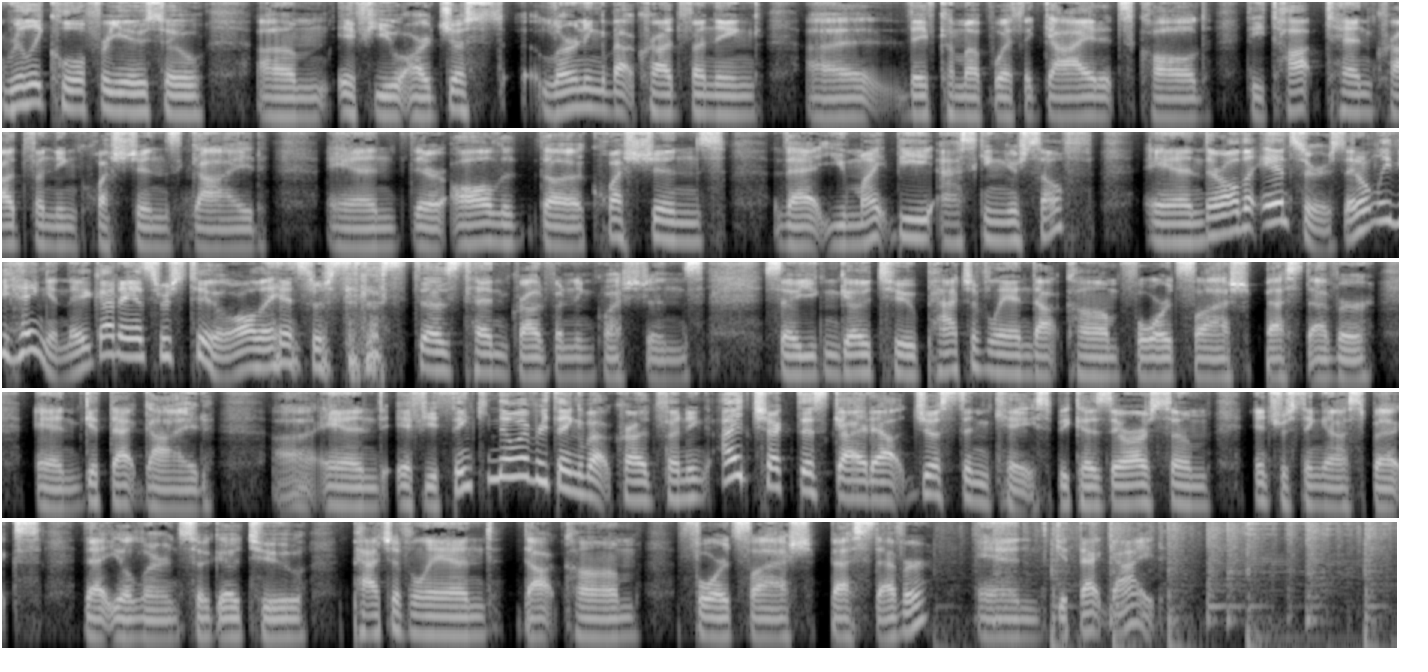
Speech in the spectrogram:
really cool for you. So, um, if you are just learning about crowdfunding, uh, they've come up with a guide. It's called the Top 10 Crowdfunding Questions Guide. And they're all the, the questions that you might be asking yourself and they're all the answers. They don't leave you hanging. They got answers too. All the answers to those, those 10 crowdfunding questions. So you can go to patchofland.com forward slash best ever and get that guide. Uh, and if you think you know everything about crowdfunding, I'd check this guide out just in case because there are some interesting aspects that you'll learn. So go to patchofland.com forward slash best ever and get that guide.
